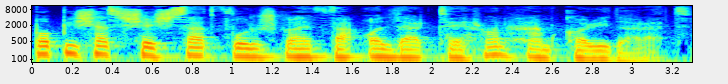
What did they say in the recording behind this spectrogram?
با بیش از 600 فروشگاه فعال در تهران همکاری دارد.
